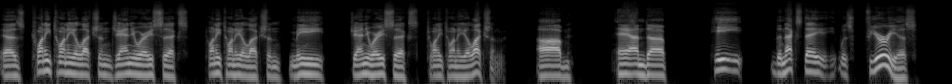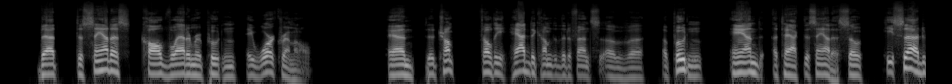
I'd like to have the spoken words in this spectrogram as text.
as 2020 election, January 6, 2020 election, me, January 6, 2020 election. Um, and uh, he, the next day, he was furious that DeSantis called Vladimir Putin a war criminal. And uh, Trump felt he had to come to the defense of uh, of Putin and attack DeSantis. So he said,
